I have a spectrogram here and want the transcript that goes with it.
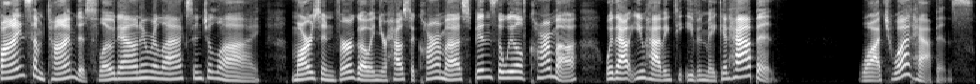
Find some time to slow down and relax in July. Mars in Virgo in your house of karma spins the wheel of karma without you having to even make it happen. Watch what happens.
